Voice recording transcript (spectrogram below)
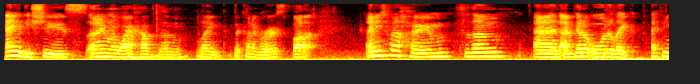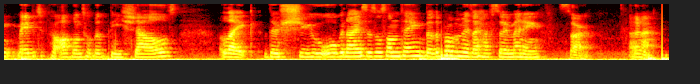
any of these shoes. I don't even know why I have them like they're kind of gross but I need to find a home for them and I'm gonna order like I think maybe to put up on top of these shelves like the shoe organizers or something but the problem is I have so many so I don't know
